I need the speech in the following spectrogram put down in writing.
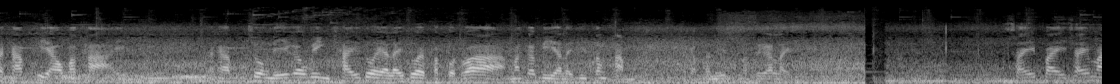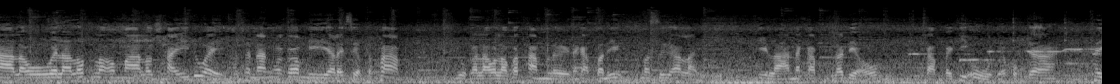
นะครับที่เอามาขายนะครับ ช่วงนี้ก็วิ่งใช้ด้วยอะไรด้วย ปรากฏว่ามันก็มีอะไรที่ต้องทำนะครับตอนนี้มาซื้ออะไรใช้ไปใช้มาเราเวลารถเราเอามาเราใช้ด้วย เพราะฉะนั้นมันก็มีอะไรเสื่อมสภาพอยู่กับเราเราก็ทำเลยนะครับ ตอนนี้มาซื้ออะไร ที่ร้านนะครับ แล้วเดี๋ยวกลับไปที่อู่เดี๋ยวผมจะให้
